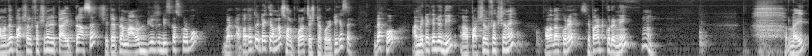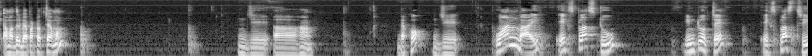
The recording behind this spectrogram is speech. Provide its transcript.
আমাদের পার্শিয়াল ফ্র্যাকশনের যে টাইপটা আছে সেই টাইপটা আমরা আরও ডিটেলসে ডিসকাস করব বাট আপাতত এটাকে আমরা সলভ করার চেষ্টা করি, ঠিক আছে? দেখো, আমি এটাকে যদি পার্শিয়াল ফ্র্যাকশনে আলাদা করে সেপারেট করে নিই, হুম? লাইক আমাদের ব্যাপারটা হচ্ছে এমন যে হ্যাঁ দেখো যে one by x plus two into হচ্ছে এক্স প্লাস থ্রি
